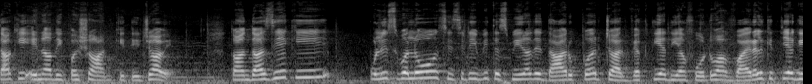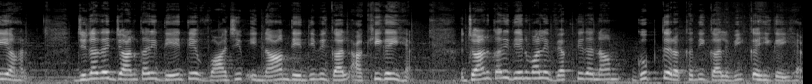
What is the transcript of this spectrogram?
ਤਾਂ ਕਿ ਇਹਨਾਂ ਦੀ ਪਛਾਣ ਕੀਤੀ ਜਾਵੇ। ਤੁਹਾਨੂੰ ਦੱਸ ਦਈਏ ਕਿ ਪੁਲਿਸ ਵੱਲੋਂ ਸੀਸੀਟੀਵੀ ਤਸਵੀਰਾਂ ਦੇ ਆਧਾਰ ਉੱਪਰ ਚਾਰ ਵਿਅਕਤੀਆਂ ਦੀਆਂ ਫੋਟੋਆਂ ਵਾਇਰਲ ਕੀਤੀਆਂ ਗਈਆਂ ਹਨ, ਜਿਨ੍ਹਾਂ ਦੇ ਜਾਣਕਾਰੀ ਦੇਣ ਤੇ ਵਾਜਿਬ ਇਨਾਮ ਦੇਣ ਦੀ ਵੀ ਗੱਲ ਆਖੀ ਗਈ ਹੈ। ਜਾਣਕਾਰੀ ਦੇਣ ਵਾਲੇ ਵਿਅਕਤੀ ਦਾ ਨਾਮ ਗੁਪਤ ਰੱਖਣ ਦੀ ਗੱਲ ਵੀ ਕਹੀ ਗਈ ਹੈ।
